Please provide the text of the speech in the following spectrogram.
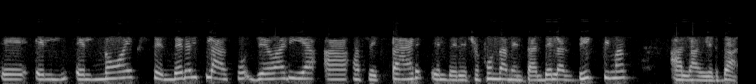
eh, el, el no extender el plazo llevaría a afectar el derecho fundamental de las víctimas a la verdad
